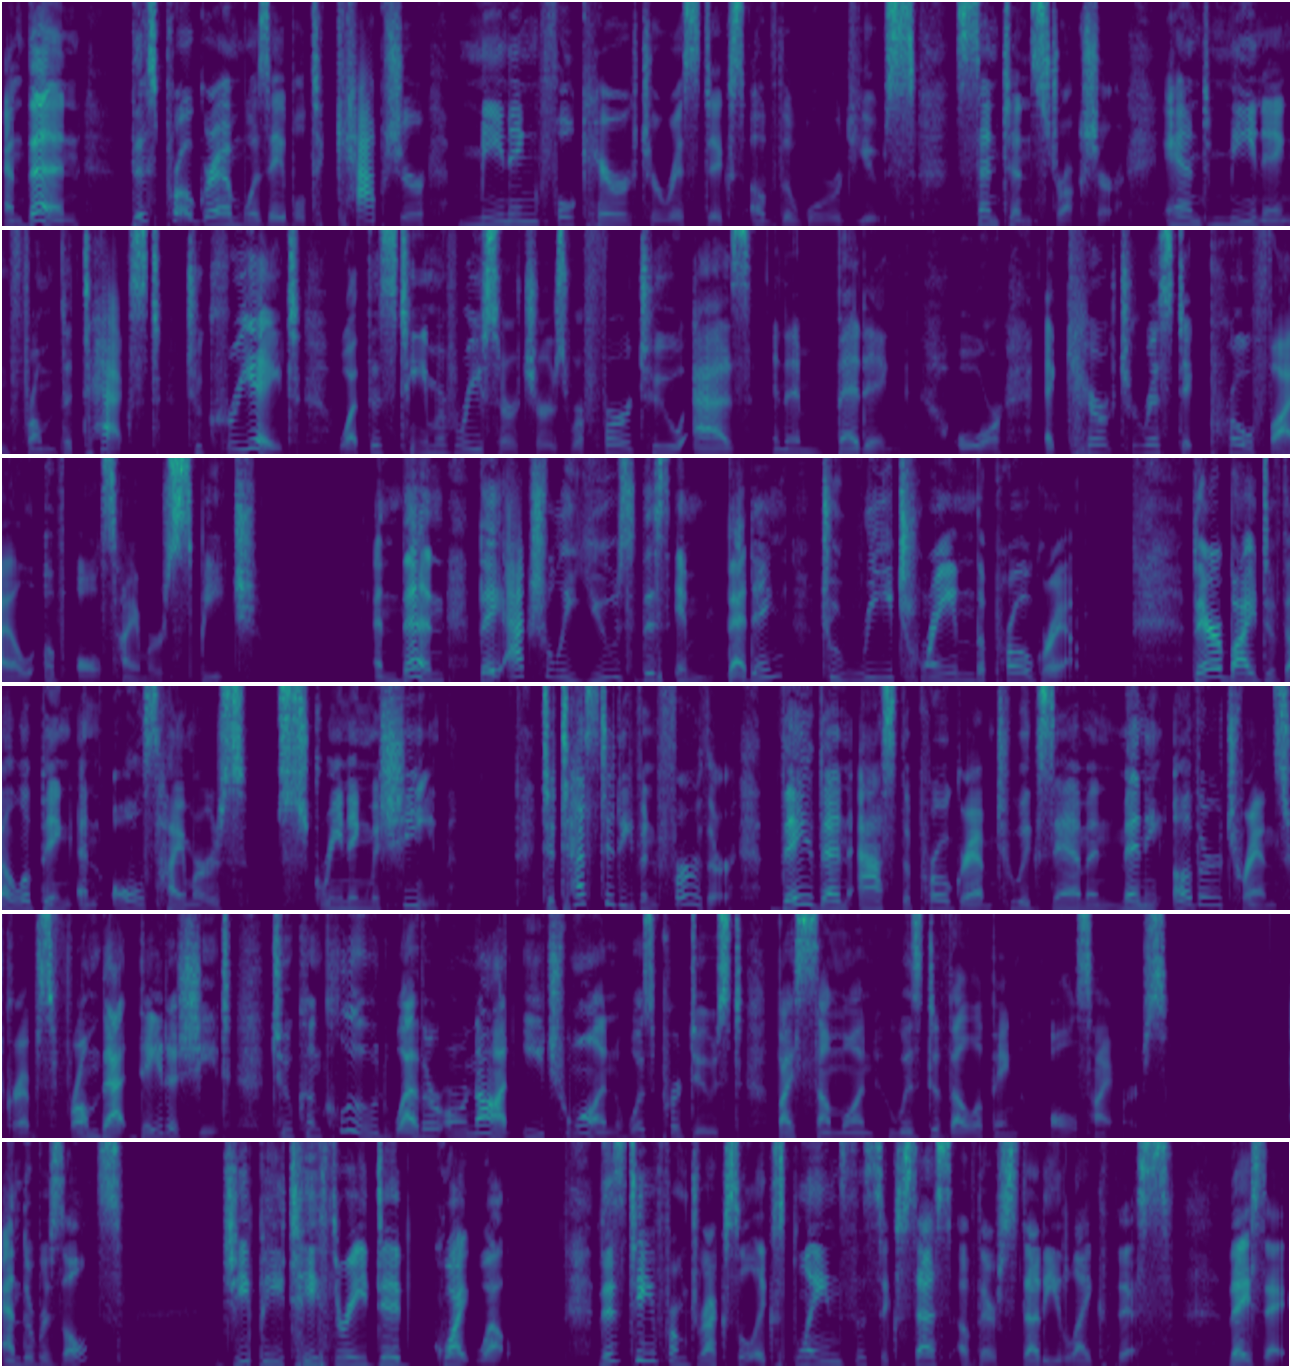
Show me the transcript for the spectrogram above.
And then this program was able to capture meaningful characteristics of the word use, sentence structure, and meaning from the text to create what this team of researchers refer to as an embedding, or a characteristic profile of Alzheimer's speech. And then they actually used this embedding to retrain the program thereby developing an Alzheimer's screening machine. To test it even further, they then asked the program to examine many other transcripts from that data sheet to conclude whether or not each one was produced by someone who was developing Alzheimer's. And the results? GPT 3 did quite well. This team from Drexel explains the success of their study like this. They say,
